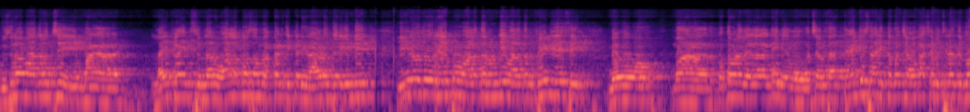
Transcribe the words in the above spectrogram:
హుజురాబాద్ నుంచి మన లైఫ్ లైన్స్ ఉన్నారు. వాళ్ళ కోసం అక్కడి నుంచి ఇక్కడికి రావడం జరిగింది. ఈ రోజు రేపు వాళ్ళతో నుండి వాళ్ళతో ఫీల్డ్ చేసి మేము మా కొత్తగూడెం వెళ్ళాలని మేము వచ్చాము సార్. థ్యాంక్ యూ సార్ ఇంత మంచి అవకాశం ఇచ్చినందుకు.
